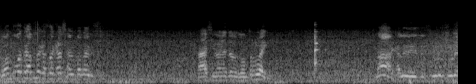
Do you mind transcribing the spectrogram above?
যন্ত্রপাতি হালকা শেষ আচ্ছা তো যন্ত্র লাগে না খালি ছুড়ে ছুড়ে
